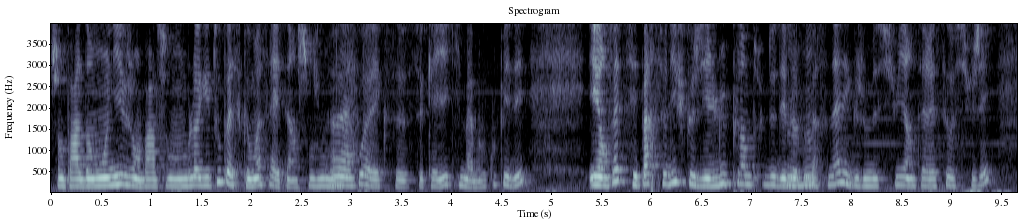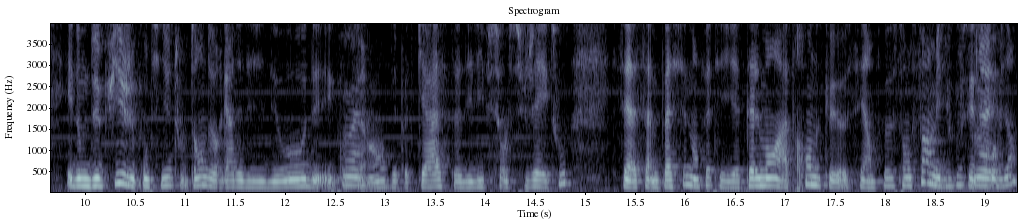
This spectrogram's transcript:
j'en parle dans mon livre, j'en parle sur mon blog et tout, parce que moi, ça a été un changement de fou avec ce, cahier qui m'a beaucoup aidé. Et en fait, c'est par ce livre que j'ai lu plein de trucs de développement mhm. personnel et que je me suis intéressée au sujet. Et donc depuis, je continue tout le temps de regarder des vidéos, des conférences, des podcasts, des livres sur le sujet et tout. Ça, ça me passionne en fait, et il y a tellement à apprendre que c'est un peu sans fin, mais du coup, c'est trop bien.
